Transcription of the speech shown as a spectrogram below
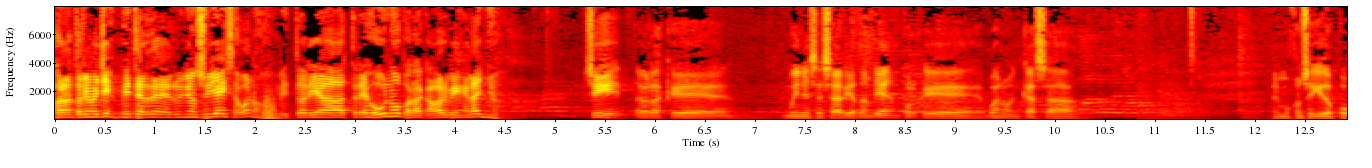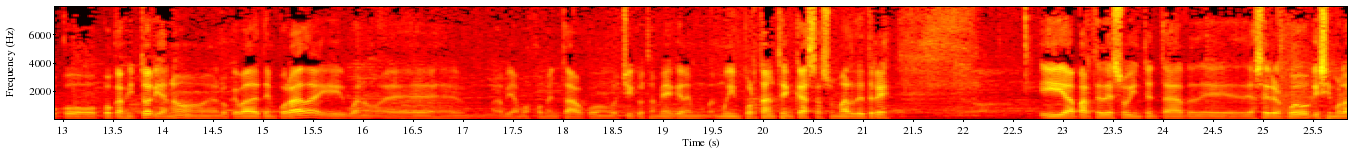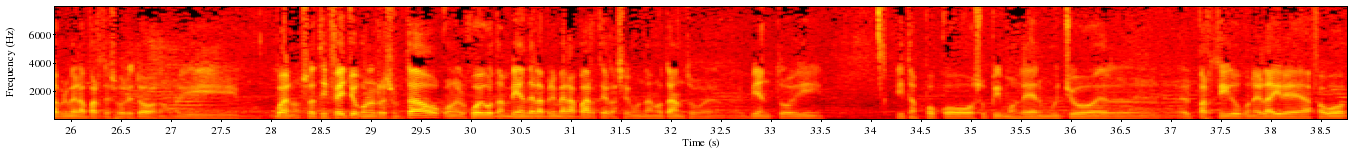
Juan Antonio Mellín, míter del Unión Suyaiza. Bueno, victoria 3-1 para acabar bien el año. Sí, la verdad es que muy necesaria también, porque, bueno, en casa hemos conseguido poco, pocas victorias, ¿no? En lo que va de temporada y, bueno, eh, habíamos comentado con los chicos también que era muy importante en casa sumar de tres y aparte de eso intentar de, hacer el juego que hicimos la primera parte sobre todo ¿no? y bueno satisfecho con el resultado con el juego también de la primera parte la segunda no tanto el, viento y, y, tampoco supimos leer mucho el, el, partido con el aire a favor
